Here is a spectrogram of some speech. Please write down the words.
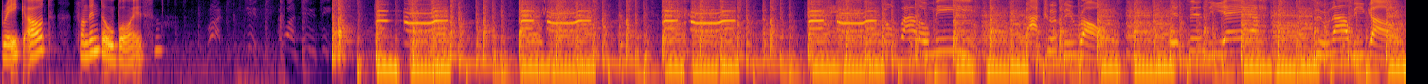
Breakout von den Doughboys. could be wrong. It's in the air, soon I'll be gone.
